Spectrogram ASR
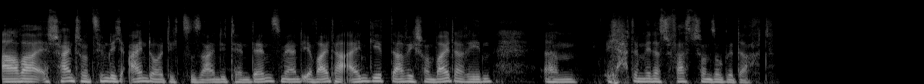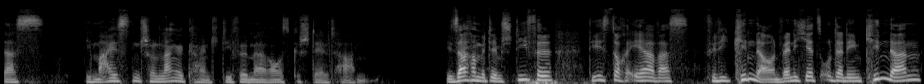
Aber es scheint schon ziemlich eindeutig zu sein, die Tendenz. Während ihr weiter eingebt, darf ich schon weiterreden. Ähm, ich hatte mir das fast schon so gedacht, dass die meisten schon lange keinen Stiefel mehr rausgestellt haben. Die Sache mit dem Stiefel, die ist doch eher was für die Kinder. Und wenn ich jetzt unter den Kindern,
